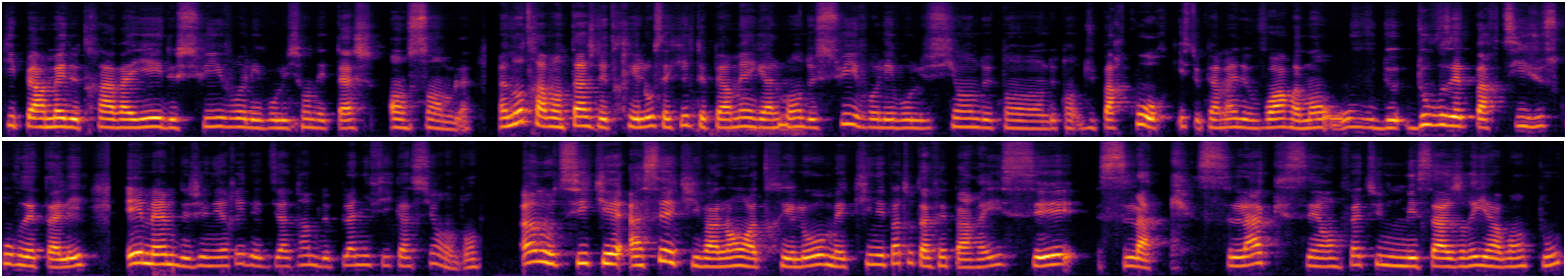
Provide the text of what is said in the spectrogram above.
qui permet de travailler et de suivre l'évolution des tâches ensemble. Un autre avantage de Trello, c'est qu'il te permet également de suivre l'évolution de ton, de ton, du parcours, qui te permet de voir vraiment d'où vous êtes parti, jusqu'où vous êtes allé, et même de générer des diagrammes de planification. Donc, un outil qui est assez équivalent à Trello, mais qui n'est pas tout à fait pareil, c'est Slack. Slack, c'est en fait une messagerie avant tout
